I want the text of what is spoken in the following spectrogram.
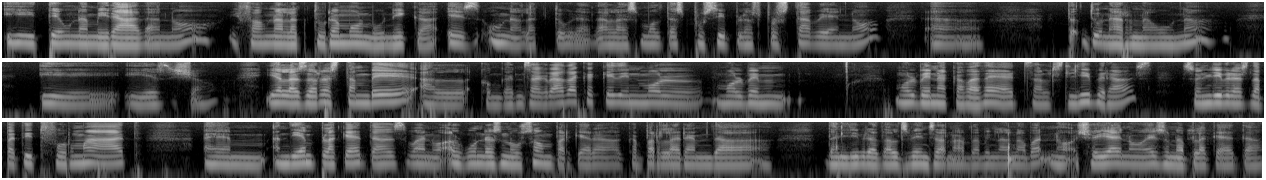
i té una mirada, no? I fa una lectura molt bonica. És una lectura de les moltes possibles, però està bé, no? Eh, Donar-ne una i, i és això. I aleshores també, el, com que ens agrada que quedin molt, molt, ben, molt ben acabadets els llibres, són llibres de petit format, eh, en diem plaquetes, bueno, algunes no ho són perquè ara que parlarem de, del llibre dels vins d'Arnau de Vilanova, no, això ja no és una plaqueta,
